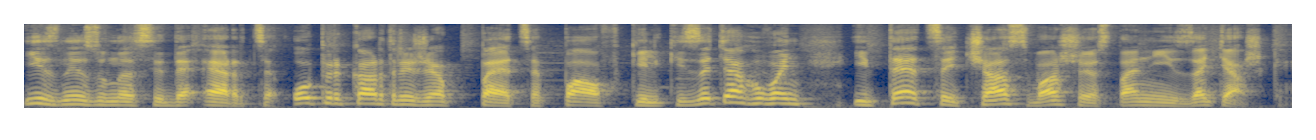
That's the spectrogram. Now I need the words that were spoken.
І знизу в нас іде R, це опір картриджа, P це PAV, кількість затягувань, і T це час вашої останньої затяжки.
